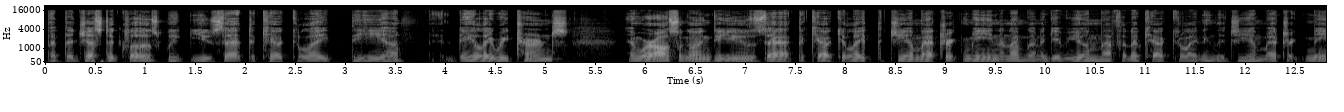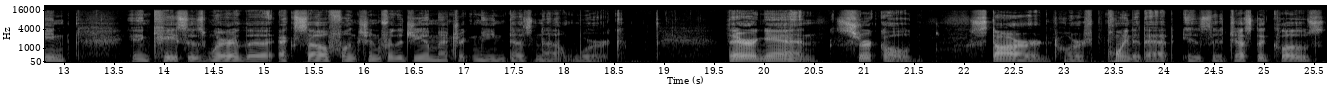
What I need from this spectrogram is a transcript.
But the adjusted close, we use that to calculate the uh, daily returns. And we're also going to use that to calculate the geometric mean. And I'm going to give you a method of calculating the geometric mean in cases where the Excel function for the geometric mean does not work. There again, circled, starred, or pointed at is the adjusted close.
